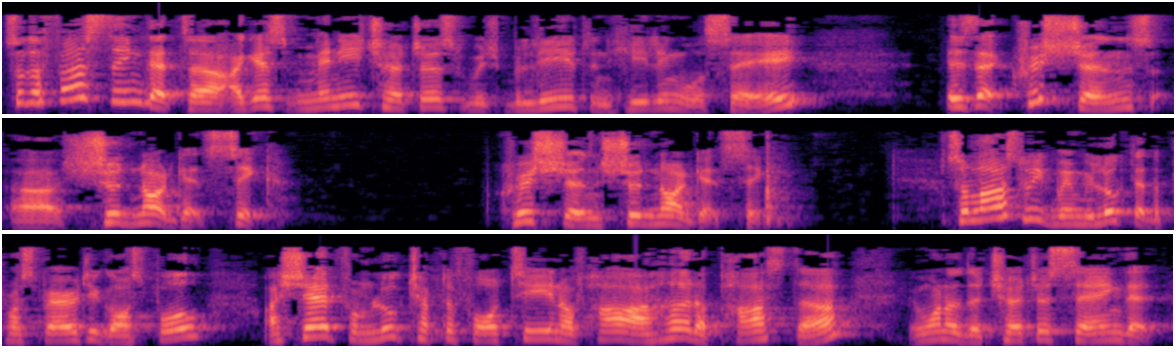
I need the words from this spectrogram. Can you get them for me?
So the first thing that uh, I guess many churches which believed in healing will say is that Christians uh, should not get sick. Christians should not get sick. So last week when we looked at the prosperity gospel, I shared from Luke chapter 14 of how I heard a pastor in one of the churches saying that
